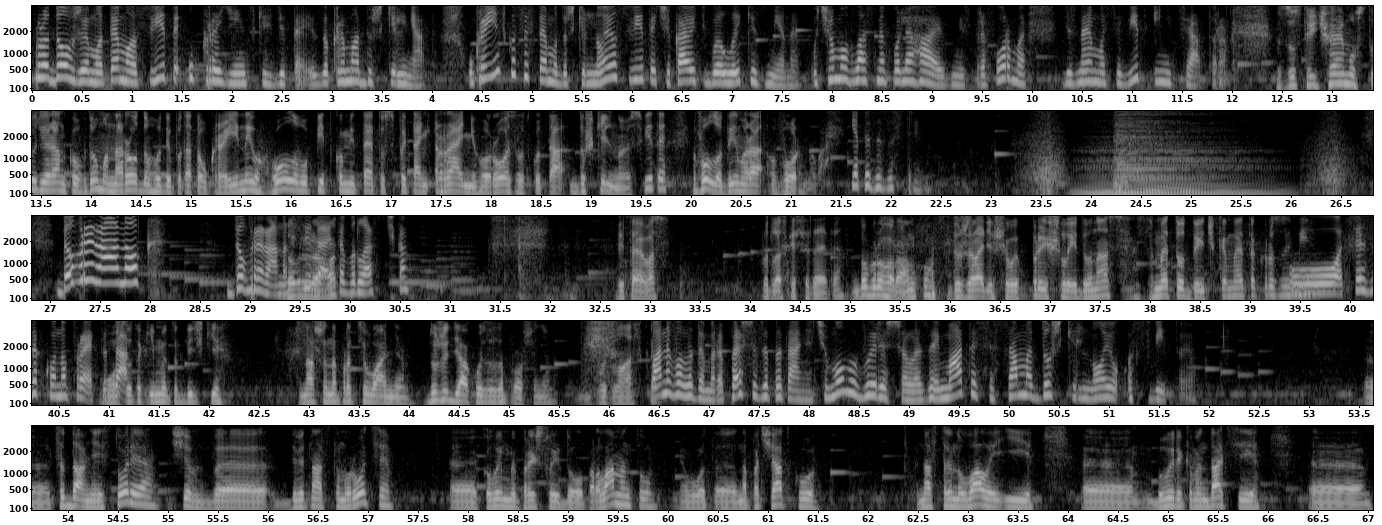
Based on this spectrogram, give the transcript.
Продовжуємо тему освіти українських дітей, зокрема дошкільнят. Українську систему дошкільної освіти чекають великі зміни. У чому власне полягає зміст реформи? Дізнаємося від ініціатора. Зустрічаємо в студії ранку вдома народного депутата України, голову підкомітету з питань раннього розвитку та дошкільної освіти Володимира Воронова. Я піду зустріну. Добрий ранок! Добрий ранок. Добрий Сідайте, ранок. будь ласка. Вітаю вас. Будь ласка, сідайте. Доброго ранку. Дуже раді, що ви прийшли до нас з методичками, я так розумію. О, це законопроекти. От Так, такі методички, наше напрацювання. Дуже дякую за запрошення. Будь ласка. пане Володимире, перше запитання: чому ви вирішили займатися саме дошкільною освітою? Е, Це давня історія. Ще в е, 19-му році, е, коли ми прийшли до парламенту, от, е, на початку нас тренували і е, були рекомендації е,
